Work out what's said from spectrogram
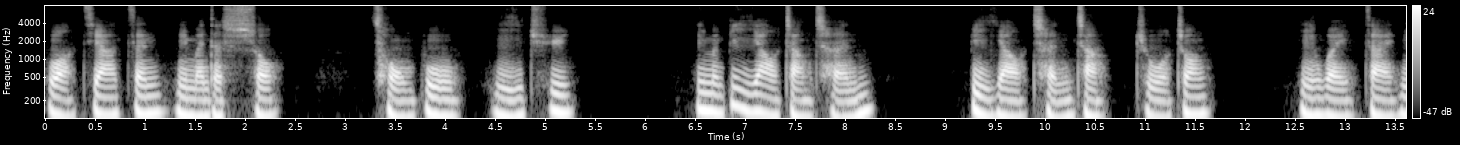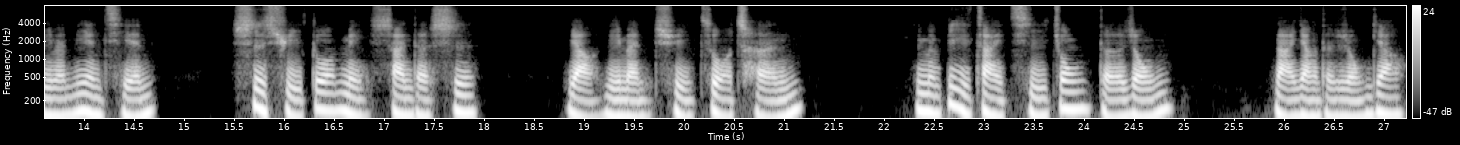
我加增你们的手，从不移去。你们必要长成，必要成长茁壮。因为在你们面前是许多美善的事，要你们去做成，你们必在其中得荣。那样的荣耀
